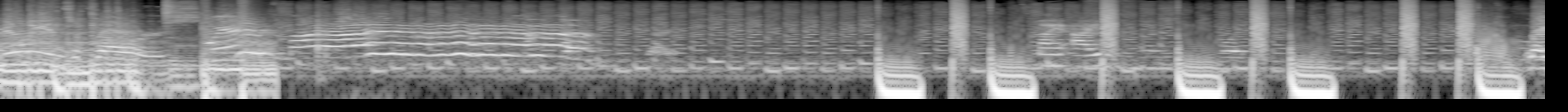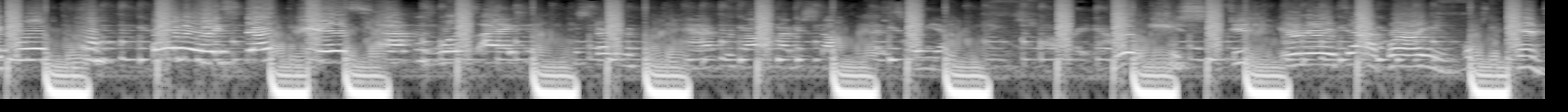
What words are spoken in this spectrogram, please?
millions of dollars. Attack. Where are you? Where's the tent?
